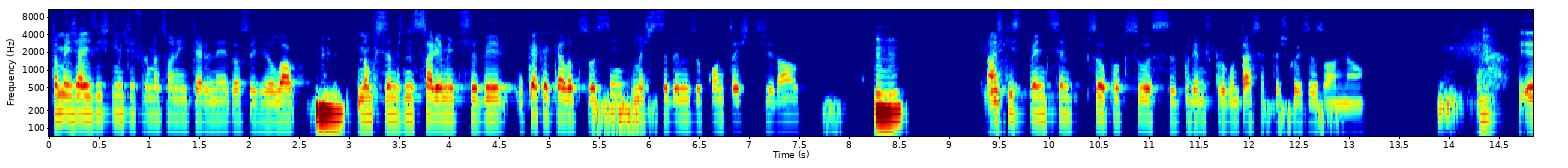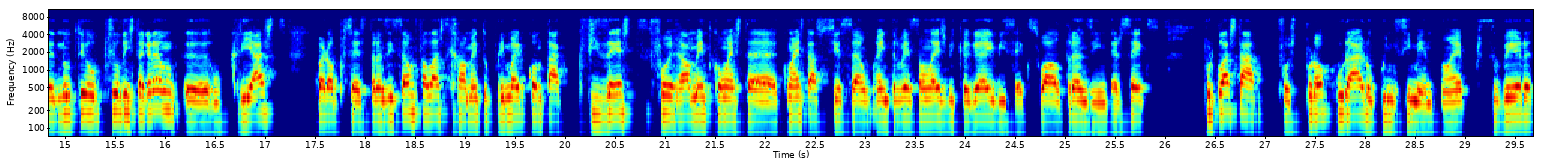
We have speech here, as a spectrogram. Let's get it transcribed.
Também já existe muita informação na internet, ou seja, lá uhum. não precisamos necessariamente saber o que é que aquela pessoa sente, mas sabemos o contexto geral. Uhum. Acho que isso depende sempre de pessoa para pessoa, se podemos perguntar certas coisas ou não. Eh, no teu perfil de Instagram, uh, o que criaste para o processo de transição, falaste que realmente o primeiro contacto que fizeste foi realmente com esta, com esta associação, a intervenção lésbica, gay, bissexual, trans e intersexo, porque lá está, foste procurar o conhecimento, não é? Perceber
